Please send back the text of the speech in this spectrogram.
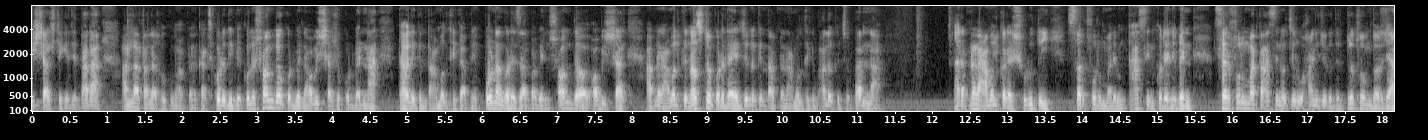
বিশ্বাস রেখে যে তারা আল্লাহ তালার হুকুম আপনার কাজ করে দিবে। কোনো সন্দেহ করবেন না, অবিশ্বাসও করবেন না। তাহলে কিন্তু আমল থেকে আপনি পূর্ণাঙ্গ রেজাল্ট পাবেন। সন্দেহ, অবিশ্বাস আপনার আমলকে নষ্ট করে দেয় এর জন্য কিন্তু আপনার আমল থেকে ভালো কিছু পান না। আর আপনারা আমল করার শুরুতেই সরফুল উম্মার এবং তাহসিন করে নেবেন। সরফুল উম্মার, তাহসিন হচ্ছে রুহানি জগতের প্রথম দরজা।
